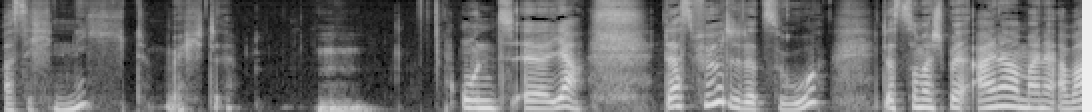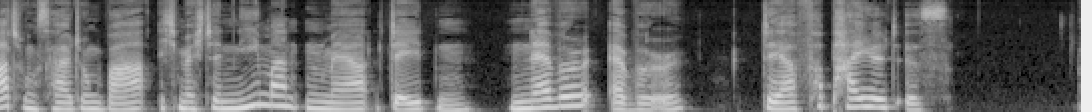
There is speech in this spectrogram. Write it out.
was ich nicht möchte. Und äh, ja, das führte dazu, dass zum Beispiel einer meiner Erwartungshaltungen war, ich möchte niemanden mehr daten, never ever, der verpeilt ist.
